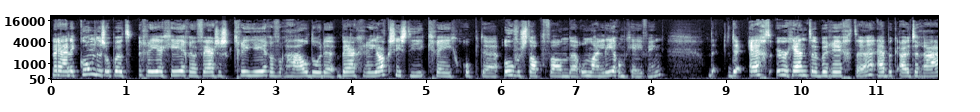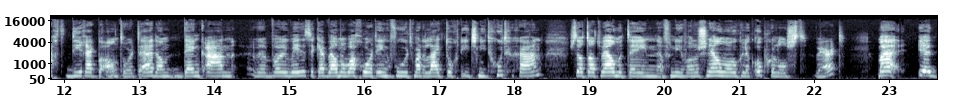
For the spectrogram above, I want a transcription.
Nou ja, en ik kom dus op het reageren versus creëren verhaal door de berg reacties die ik kreeg op de overstap van de online leeromgeving. De, echt urgente berichten heb ik uiteraard direct beantwoord. Hè. Dan denk aan, ik weet het, ik heb wel mijn wachtwoord ingevoerd, maar er lijkt toch iets niet goed gegaan. Zodat dat wel meteen, of in ieder geval zo snel mogelijk opgelost werd. Maar het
